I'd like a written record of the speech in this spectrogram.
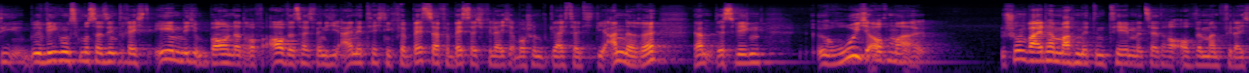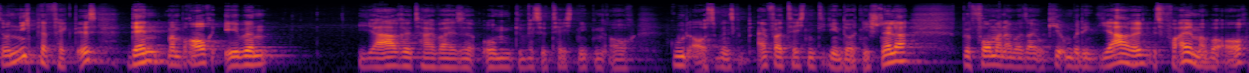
Die Bewegungsmuster sind recht ähnlich und bauen darauf auf. Das heißt, wenn ich die eine Technik verbessere, verbessere ich vielleicht aber auch schon gleichzeitig die andere. Ja, deswegen ruhig auch mal schon weitermachen mit den Themen etc., auch wenn man vielleicht noch nicht perfekt ist, denn man braucht eben Jahre teilweise, um gewisse Techniken auch gut auszubilden. Es gibt einfach Techniken, die gehen deutlich schneller. Bevor man aber sagt, okay, unbedingt Jahre, ist vor allem aber auch,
